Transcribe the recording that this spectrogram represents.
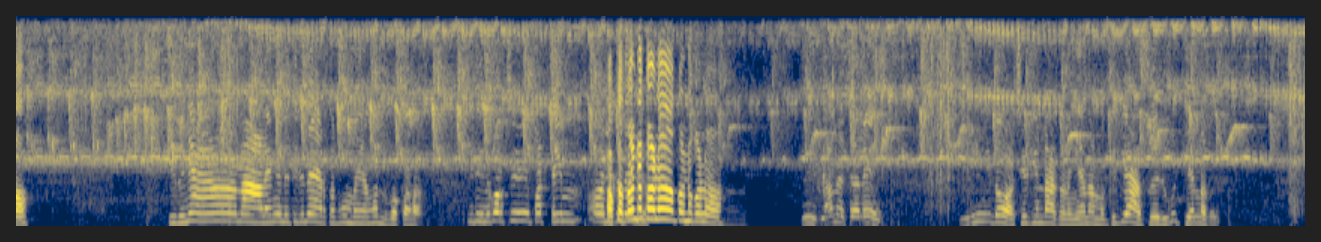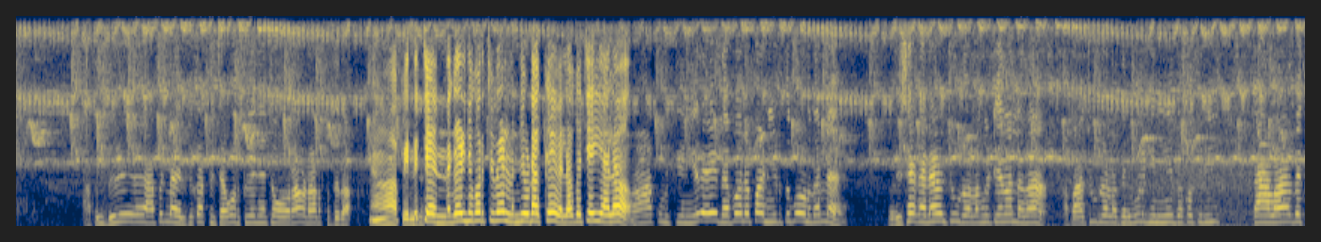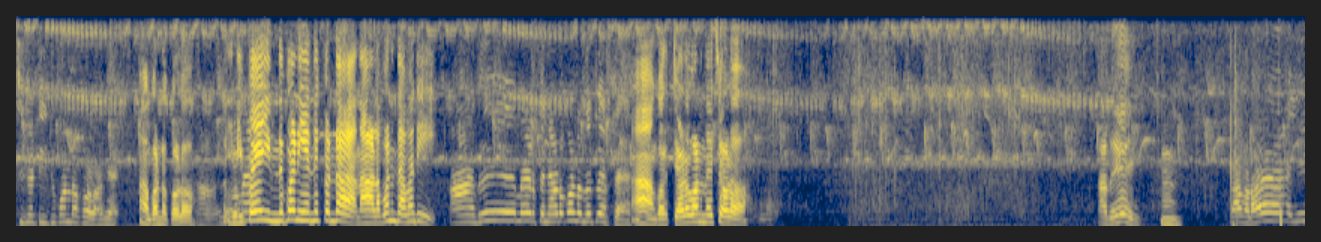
ഇത് ഞാൻ നാളെ എങ്ങനെ ഇത്തിരി നേരത്തെ പോകുമ്പോ ഞാൻ കൊണ്ടുപോക്കോളാം ഇതിന് കുറച്ച് പട്ടയും ഒക്കെ കൊണ്ടുപോക്കോളോ കൊണ്ടുപോക്കോളോ വീട്ടിലാന്ന് വെച്ചാലേ ഈ ദോശയൊക്കെ ഉണ്ടാക്കണമെങ്കിൽ നമുക്ക് ഗ്യാസ് ഒരു കുറ്റിയുള്ളത് അപ്പൊ ഇത് ആ പിള്ളേർക്ക് കത്തിച്ചാൽ കൊടുത്തു കഴിഞ്ഞാൽ ചോറ് അവിടെ അടപ്പത്തിടാം. ആ പിന്നെ ചെന്ന് കഴിഞ്ഞ് കുറച്ച് വെള്ളം ചൂടാക്കേ വല്ലതൊക്കെ ചെയ്യാലോ? ആ ഇതേപോലെ പണിയെടുത്ത് പോണതല്ലേ? ഒരു ശകലം ചൂടുവെള്ളം കിട്ടിയാൽ നല്ലതാ. അപ്പൊ ആ ചൂടുവെള്ളത്തിന് കുളിക്കിനി ഇതൊക്കെ ഒത്തിരി താള വെച്ച് കെട്ടിട്ട് കൊണ്ടോക്കോളാം ഞാൻ. ആ കൊണ്ടുപോക്കോളോ ആ ഇനിയിപ്പോ ഇന്ന് പണിയാൻ നിക്കണ്ട. നാളെ പണിതാ മതി. ആ അത് മേഡത്തിന് അവിടെ കൊണ്ടുവന്നിട്ട് വരട്ടെ? ആ കുറച്ചവിടെ കൊണ്ടുവന്ന് വെച്ചോളോ. അതേ. അവിടെ ഈ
